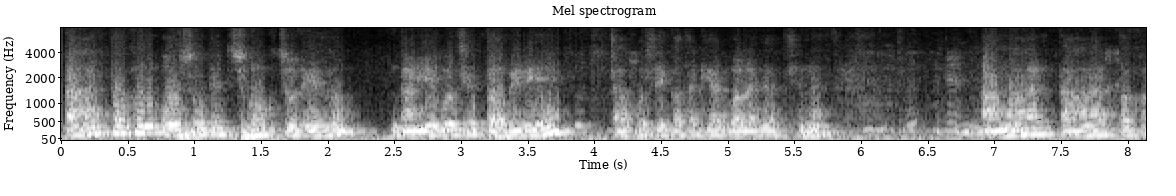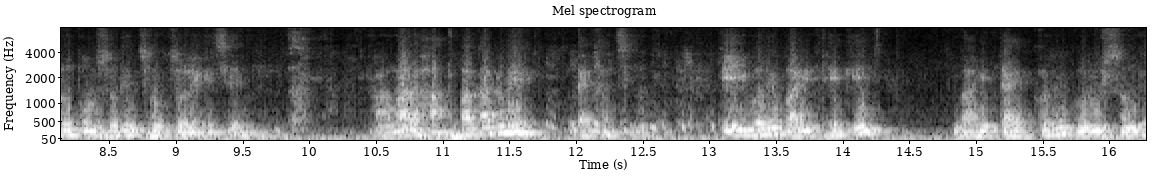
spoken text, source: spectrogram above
তার তখন ঔষধের ঝোঁক চলে এলো। দাঁড়িয়ে বলছে, তবে রে, তারপর সেই কথাটি আর বলা যাচ্ছে না। আমার, তার তখন ঔষধের ঝোঁক চলে গেছে। আমার হাত পা কাটবে? দেখাচ্ছে। এই বলে বাড়ি থেকে বাড়ি ত্যাগ করে গুরুর সঙ্গে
